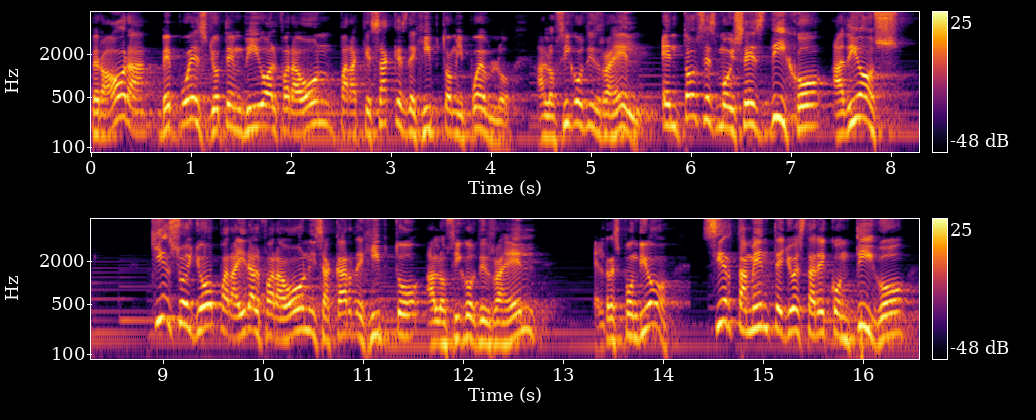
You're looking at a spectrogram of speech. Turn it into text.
Pero ahora, ve pues, yo te envío al faraón para que saques de Egipto a mi pueblo, a los hijos de Israel. Entonces Moisés dijo a Dios, ¿quién soy yo para ir al faraón y sacar de Egipto a los hijos de Israel? Él respondió, ciertamente yo estaré contigo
